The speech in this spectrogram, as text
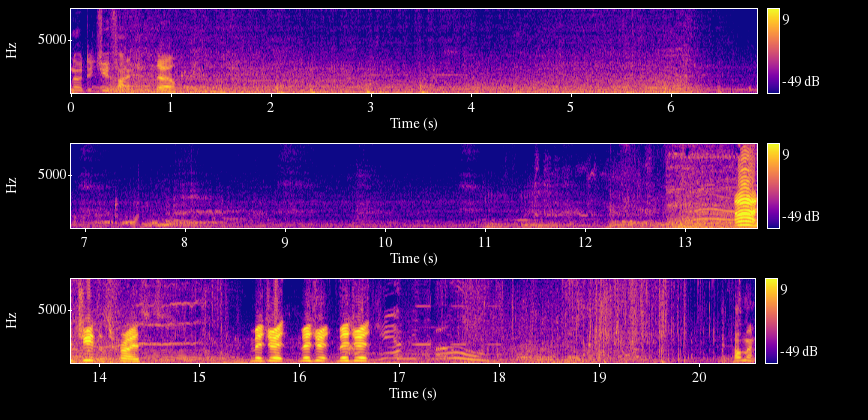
No, did you find it? No. Ah, Jesus Christ! Midget, midget, midget! Coming.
